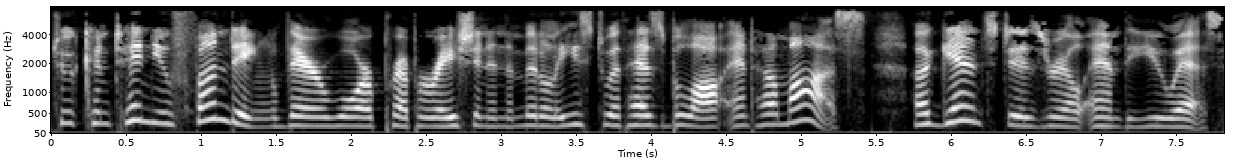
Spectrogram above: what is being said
to continue funding their war preparation in the Middle East with Hezbollah and Hamas against Israel and the U.S.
